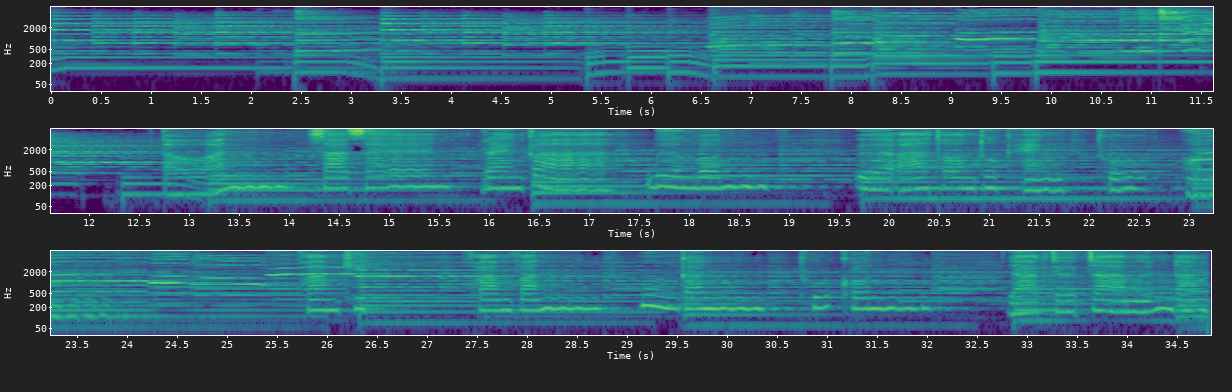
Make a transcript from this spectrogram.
ตะวันสาแสงแรงกล้าเบื้องบน เอื้ออาทรทุกแห่งทุกหน ความคิด ความฝัน มุ่งกัน ทุกคน อยากเจอจ้าเหมือนดัง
